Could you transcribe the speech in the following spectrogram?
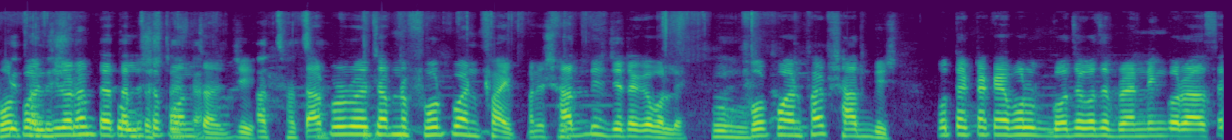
four point zero R তেতাল্লিশশো পঞ্চাশ জি। আচ্ছা আচ্ছা। তারপর রয়েছে আপনার ফোর পয়েন্ট ফাইভ মানে সাত বিশ যেটাকে বলে। ফোর পয়েন্ট ফাইভ সাত বিশ প্রত্যেকটা কেবল গজে গজে ব্র্যান্ডিং করা আছে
